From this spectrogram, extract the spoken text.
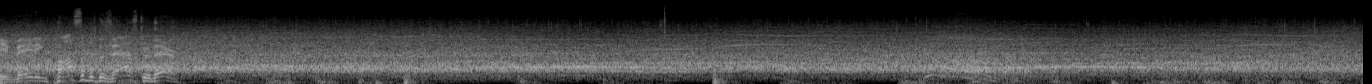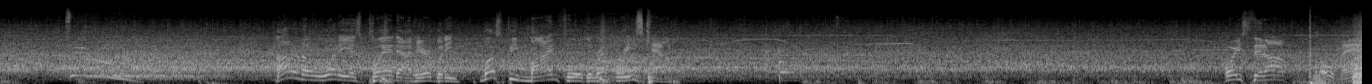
Evading possible disaster there. I don't know what he has planned out here, but he must be mindful of the referee's count. Hoisted up. Oh, man.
